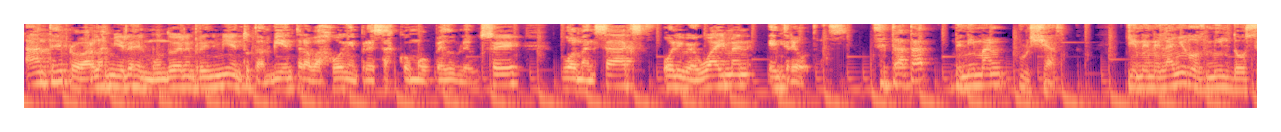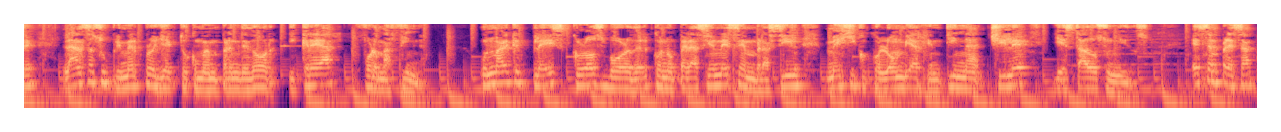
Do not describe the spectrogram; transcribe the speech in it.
Antes de probar las mieles del mundo del emprendimiento, también trabajó en empresas como PwC, Goldman Sachs, Oliver Wyman, entre otras. Se trata de Niman Purshad, quien en el año 2012 lanza su primer proyecto como emprendedor y crea Formafina, un marketplace cross-border con operaciones en Brasil, México, Colombia, Argentina, Chile y Estados Unidos. Esta empresa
